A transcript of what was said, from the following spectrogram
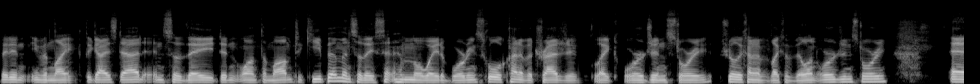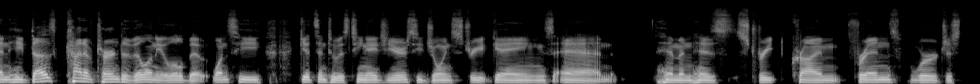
they didn't even like the guy's dad and so they didn't want the mom to keep him and so they sent him away to boarding school kind of a tragic like origin story it's really kind of like a villain origin story and he does kind of turn to villainy a little bit. Once he gets into his teenage years he joins street gangs and him and his street crime friends were just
